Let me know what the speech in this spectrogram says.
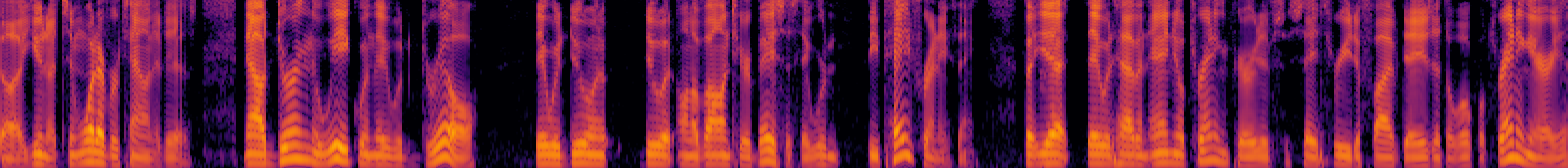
uh, units in whatever town it is. Now, during the week when they would drill, they would do it, do it on a volunteer basis. They wouldn't be paid for anything, but yet they would have an annual training period of, say, three to five days at the local training area.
